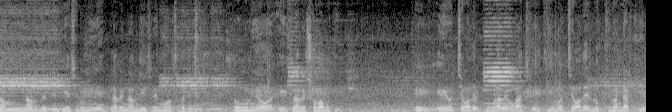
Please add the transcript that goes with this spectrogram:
নাম নাম দিয়েছেন উনি। এই ক্লাবের নাম দিয়েছিলেন মহাশ্বেতা দেবী এবং উনিও এই ক্লাবের সভাপতি। এই এই হচ্ছে আমাদের প্রোগ্রাম এবং আজকে এই থিম হচ্ছে আমাদের লক্ষ্মী ভাণ্ডার থিম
